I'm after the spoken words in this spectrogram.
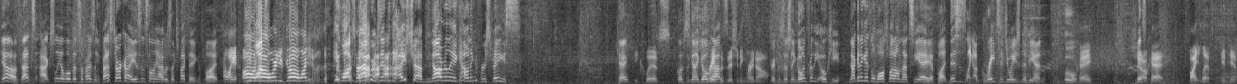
Yeah, that's actually a little bit surprising. Fast Darkrai isn't something I was expecting, but I like it. Oh no! Where'd you go? Why did you? he walks backwards into the ice trap, not really accounting for space. Okay, Eclipse. Eclipse is gonna go for Great that. positioning right now. Great positioning. Going for the Oki. Not going to get the wall spot on that CA, but this is like a great situation to be in. Ooh. Okay. Gets- Shadowcat. Fight left in him.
